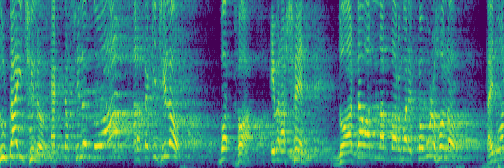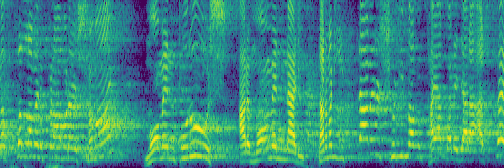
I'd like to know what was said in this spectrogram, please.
দুটাই ছিল। একটা ছিল দোয়া, আর একটা কি ছিল? বদ্ধোয়া এবার আসেন, দোয়াটাও আল্লাহর দরবারে কবুল হলো। তাই সাল্লামের প্রামণের সময় মমেন পুরুষ আর মমেন নারী, তার মানে ইসলামের সুচিতল ছায়াতলে যারা আসছে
